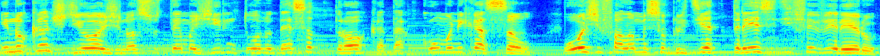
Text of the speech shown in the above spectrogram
E no canto de hoje, nosso tema gira em torno dessa troca, da comunicação. Hoje falamos sobre o dia 13 de fevereiro,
